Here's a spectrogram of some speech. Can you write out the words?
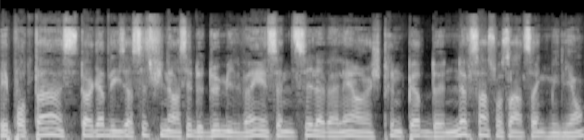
Et pourtant, si tu regardes l'exercice financier de 2020, SNC-Lavalin a enregistré une perte de 965 millions,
